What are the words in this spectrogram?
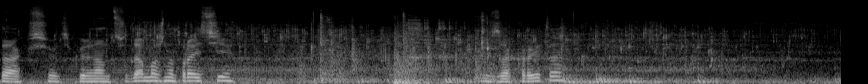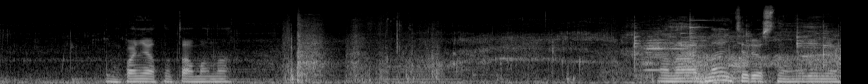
Так, все, теперь нам сюда можно пройти. Закрыто. Понятно, там она. Она одна, интересно, или нет?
